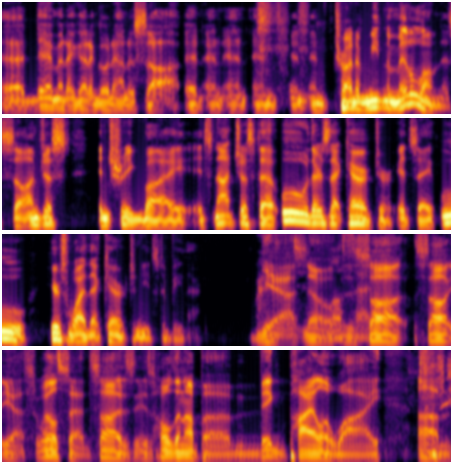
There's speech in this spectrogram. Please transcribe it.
uh, damn it, I got to go down to Saw and and and and and and trying to meet in the middle on this. So I'm just intrigued by. It's not just a ooh, there's that character. It's a ooh, here's why that character needs to be there. Yeah, no. Well. Saw Saw yes, well said. Saw is, is holding up a big pile of why. Um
